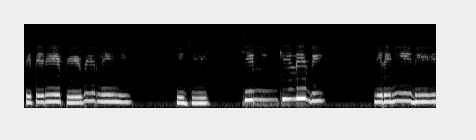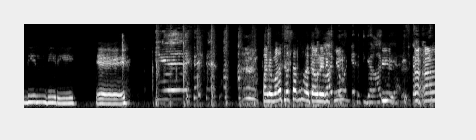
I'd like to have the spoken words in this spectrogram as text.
ripi wirni hiji kining kilibi mirimi di dindiri. Yeay. Yeay. Parah banget masa aku nggak tahu liriknya. Lagu, ada tiga lagu ya. Uh -uh.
